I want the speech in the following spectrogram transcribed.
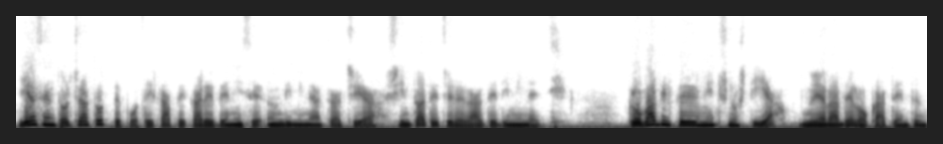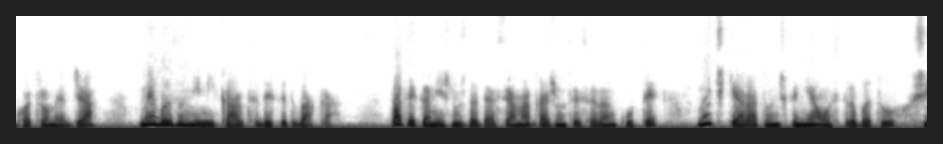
Ea se întorcea tot pe poteca pe care venise în dimineața aceea și în toate celelalte dimineți. Probabil că el nici nu știa, nu era deloc atent încotro mergea, nevăzând nimic alt decât vaca. Poate că nici nu-și dădea seama că ajunsese în cute, nici chiar atunci când ea o străbătu și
